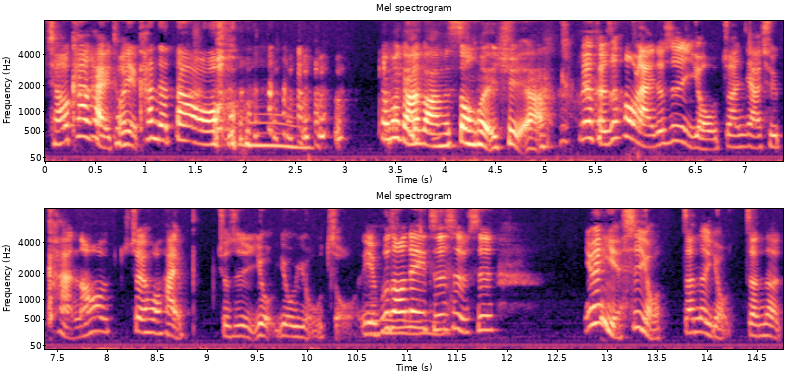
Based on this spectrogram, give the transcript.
想要看海豚也看得到哦。嗯 要不要赶快把他们送回去啊？没有，可是后来就是有专家去看，然后最后他也就是又又游走，也不知道那一只是不是，因为也是有真的有真的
